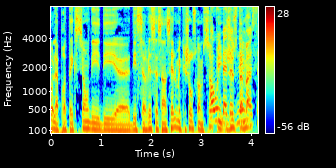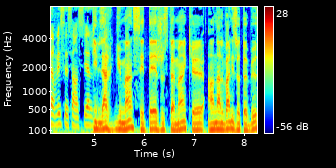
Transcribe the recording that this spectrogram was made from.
pas la protection des, des, euh, des services essentiels, mais quelque chose comme ça. Ah oui, Puis ben, devenir justement, un service essentiel. puis l'argument, c'était justement que en enlevant les autobus,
